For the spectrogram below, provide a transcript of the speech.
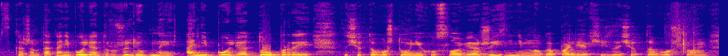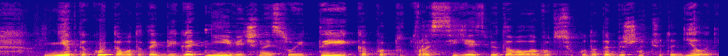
скажем так, они более дружелюбные, они более добрые за счет того, что у них условия жизни немного полегче, за счет того, что нет какой-то вот этой беготни, вечной суеты, как вот тут в России я испытывала, вот все куда-то бежать, что-то делать.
